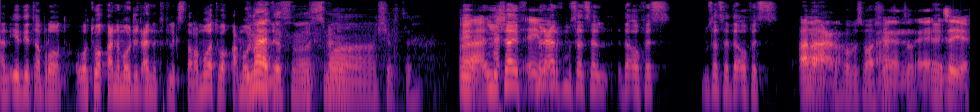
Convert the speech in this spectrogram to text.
An Idiot Abroad وأتوقع إنه موجود على نتفلكس ترى مو أتوقع موجود على اسمه بس ما شفته. إيه، آه، اللي حق- شايف من أيوة. يعرف مسلسل The Office مسلسل The Office أنا آه، أعرفه بس ما شفته. إيه، إيه. زيك.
